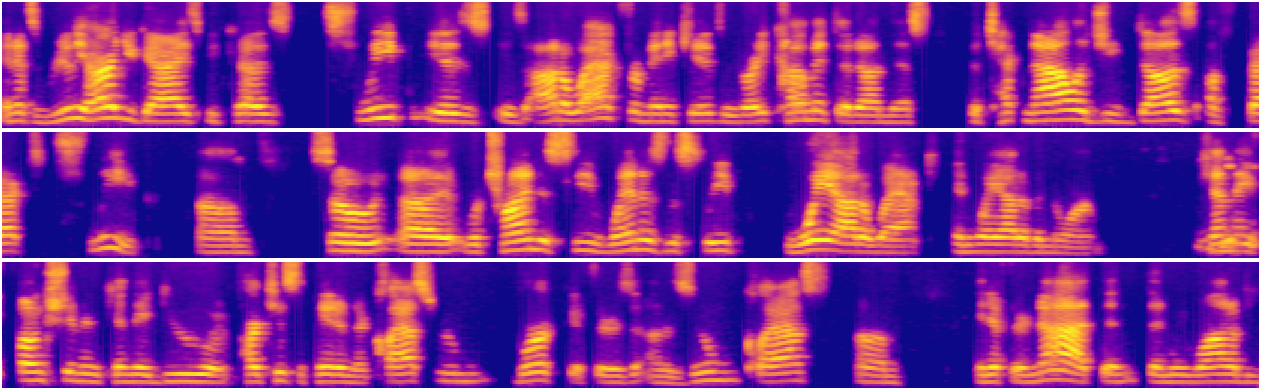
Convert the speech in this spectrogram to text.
And it's really hard, you guys, because sleep is, is out of whack for many kids. We've already commented on this. The technology does affect sleep. Um, so uh, we're trying to see when is the sleep way out of whack and way out of a norm. Can mm-hmm. they function and can they do or participate in their classroom work if there's a Zoom class? Um, and if they're not, then, then we want to be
